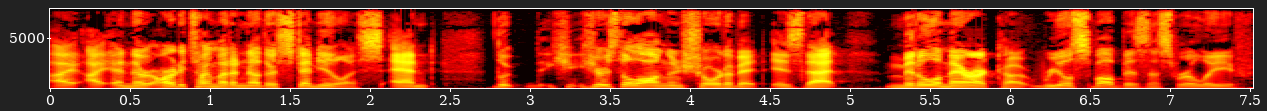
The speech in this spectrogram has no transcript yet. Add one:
I, I and they're already talking about another stimulus. And look, here's the long and short of it: is that middle America, real small business relief,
